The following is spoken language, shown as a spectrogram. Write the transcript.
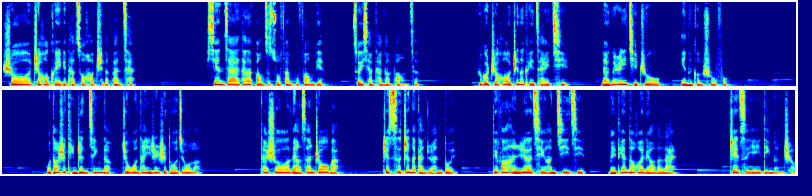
说之后可以给他做好吃的饭菜。现在他的房子做饭不方便，所以想看看房子。如果之后真的可以在一起，两个人一起住。也能更舒服。我当时挺震惊的，就问他：“你认识多久了？”他说：“两三周吧。”这次真的感觉很对，对方很热情、很积极，每天都会聊得来，这次也一定能成。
